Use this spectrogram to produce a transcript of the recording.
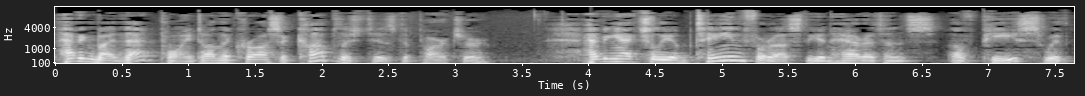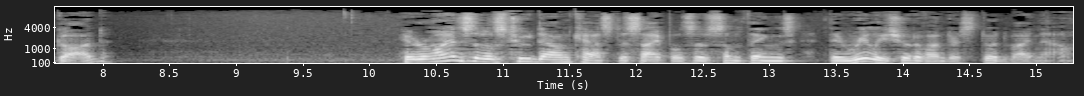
Having by that point on the cross accomplished his departure, having actually obtained for us the inheritance of peace with God, he reminds those two downcast disciples of some things they really should have understood by now.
